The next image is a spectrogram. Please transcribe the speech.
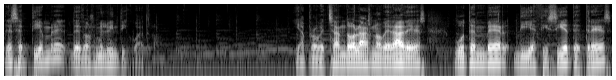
de septiembre de 2024. Y aprovechando las novedades, Gutenberg 17.3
